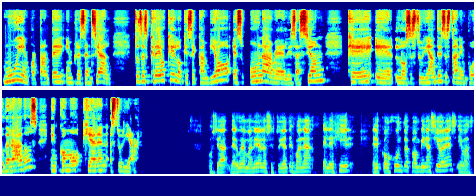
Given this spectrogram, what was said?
muy importante en presencial. Entonces, creo que lo que se cambió es una realización que eh, los estudiantes están empoderados en cómo quieren estudiar. O sea, de alguna manera los estudiantes van a elegir el conjunto de combinaciones y demás.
